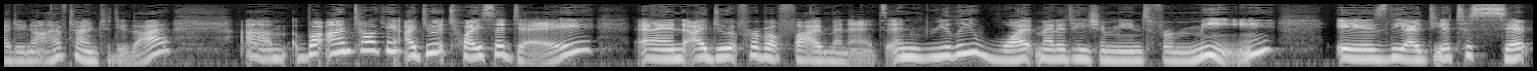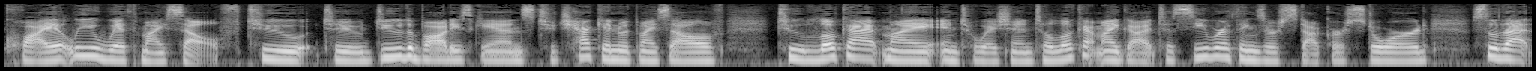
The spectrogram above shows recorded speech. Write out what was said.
I do not have time to do that. Um, but I'm talking, I do it twice a day and I do it for about five minutes. And really, what meditation means for me is the idea to sit quietly with myself, to to do the body scans, to check in with myself, to look at my intuition, to look at my gut, to see where things are stuck or stored, so that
